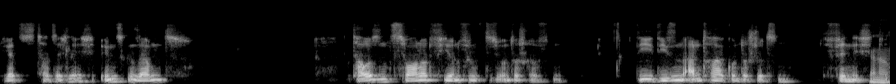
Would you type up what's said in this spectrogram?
jetzt tatsächlich insgesamt 1254 Unterschriften, die diesen Antrag unterstützen. Finde ich genau.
